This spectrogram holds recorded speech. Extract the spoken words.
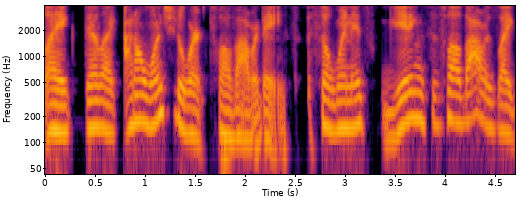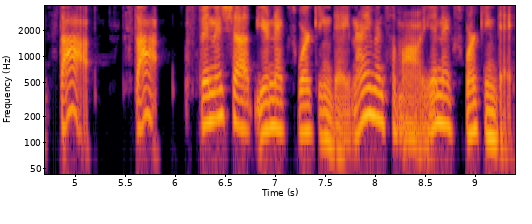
Like they're like, I don't want you to work 12 hour days. So when it's getting to 12 hours, like stop, stop finish up your next working day, not even tomorrow, your next working day,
